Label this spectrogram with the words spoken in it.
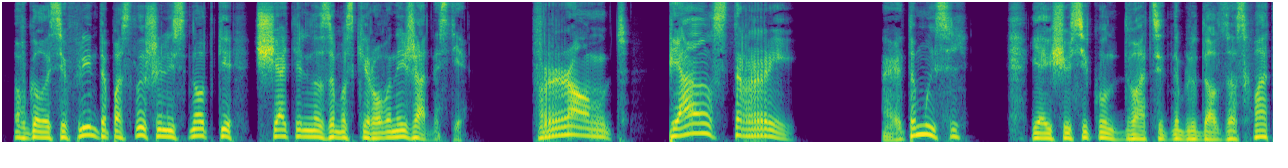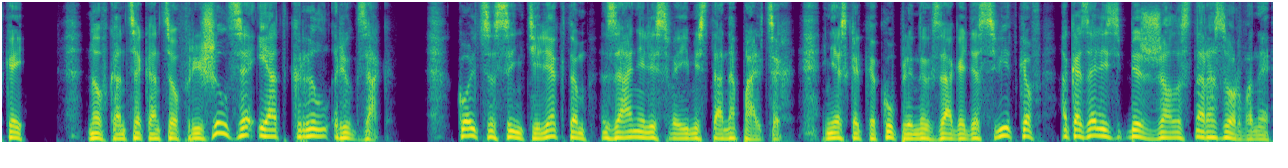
— в голосе Флинта послышались нотки тщательно замаскированной жадности. «Фронт! Пиастры!» Это мысль. Я еще секунд двадцать наблюдал за схваткой, но в конце концов решился и открыл рюкзак. Кольца с интеллектом заняли свои места на пальцах. Несколько купленных загодя свитков оказались безжалостно разорваны.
